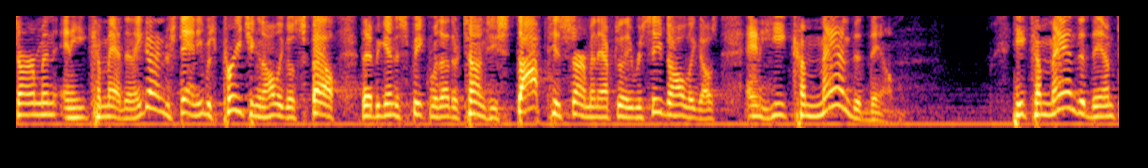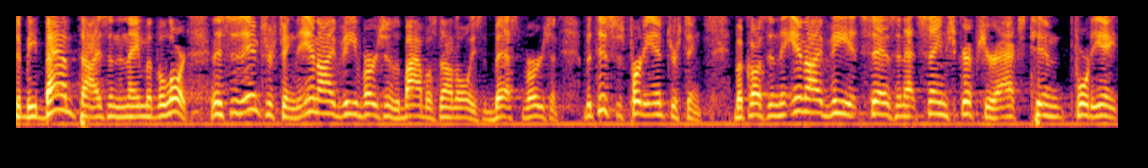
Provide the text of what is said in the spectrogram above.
sermon and he commanded. Now you gotta understand, he was preaching and the Holy Ghost fell. They began to speak with other tongues. He stopped his sermon after they received the Holy Ghost and he commanded them he commanded them to be baptized in the name of the Lord. This is interesting. The NIV version of the Bible is not always the best version, but this is pretty interesting because in the NIV it says in that same scripture, Acts 10:48,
